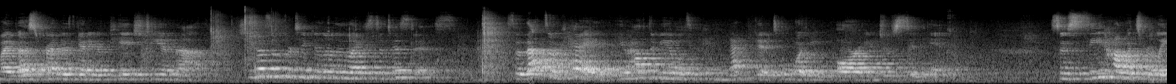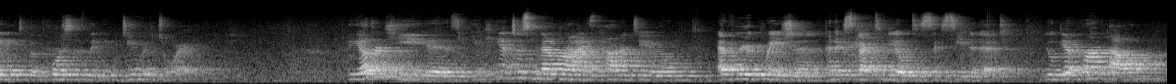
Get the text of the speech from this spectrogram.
My best friend is getting a PhD in math. She doesn't particularly like statistics. So that's okay. You have to be able to connect it to what you are interested in. So see how it's relating to the courses that you do enjoy. The other key is you can't just memorize how to do every equation and expect to be able to succeed in it. You'll get burnt out,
